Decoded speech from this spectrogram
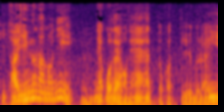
いあ、犬なのにうん猫だよねとかっていうぐらい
